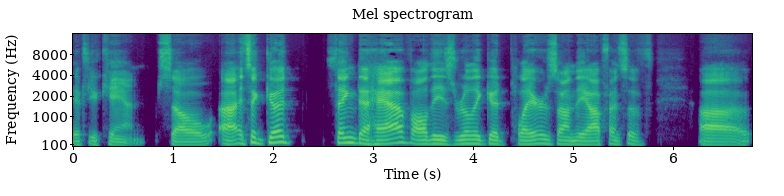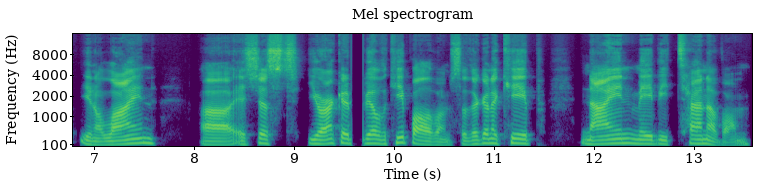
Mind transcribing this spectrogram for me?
if you can. So uh, it's a good thing to have all these really good players on the offensive uh, you know line. Uh, it's just you aren't going to be able to keep all of them. So they're going to keep nine, maybe 10 of them.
